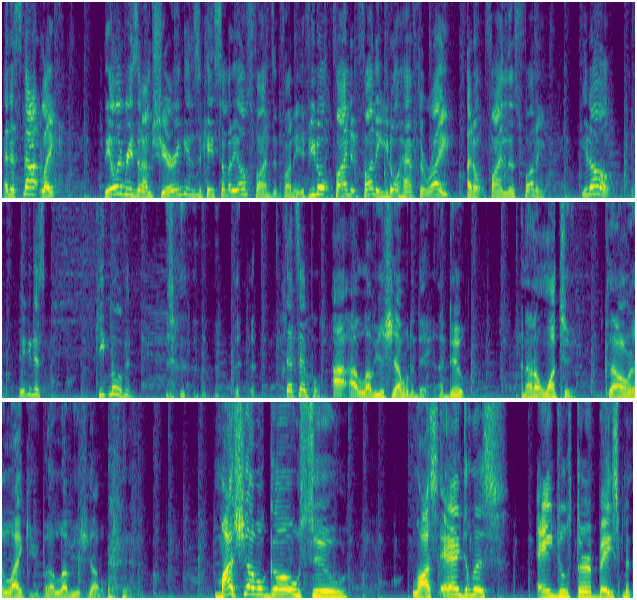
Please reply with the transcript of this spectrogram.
And it's not like the only reason I'm sharing it is in case somebody else finds it funny. If you don't find it funny, you don't have to write, I don't find this funny. You don't. You can just keep moving. It's that simple. I, I love your shovel today. I do. And I don't want to because I don't really like you, but I love your shovel. My shovel goes to Los Angeles Angels third baseman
